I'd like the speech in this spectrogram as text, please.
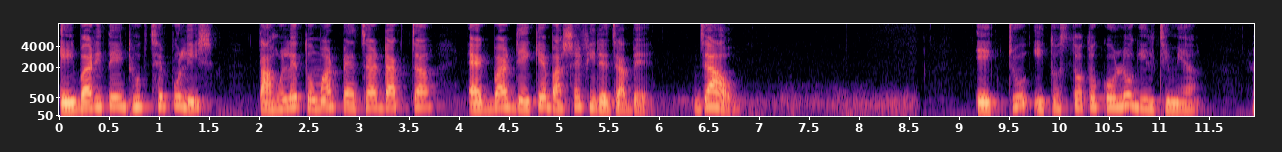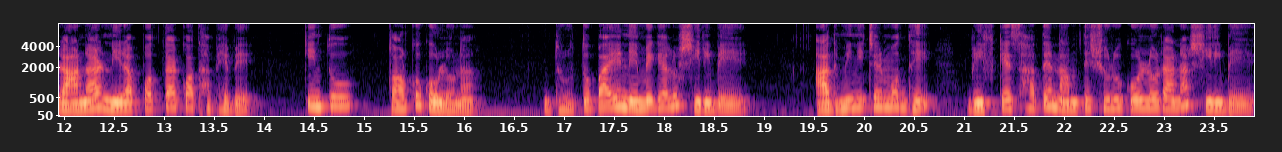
এই বাড়িতেই ঢুকছে পুলিশ, তাহলে তোমার প্যাচার ডাকটা একবার ডেকে বাসায় ফিরে যাবে। যাও। একটু ইতস্তত করল গিলটি মিয়া। রানার নিরাপত্তার কথা ভেবে, কিন্তু তর্ক করল না। দ্রুত পায়ে নেমে গেল সিঁড়ি বেয়ে। আধ মিনিটের মধ্যে ব্রিফকেস হাতে নামতে শুরু করল রানা সিঁড়ি বেয়ে।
